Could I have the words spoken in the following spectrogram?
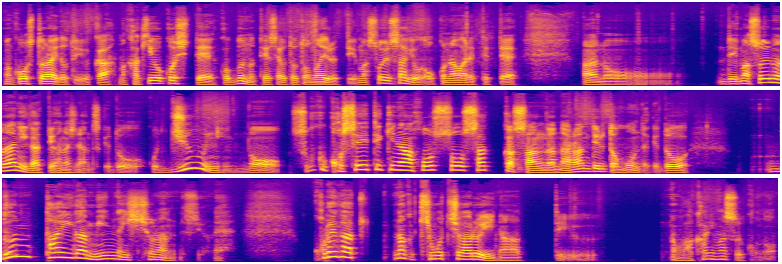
まあ、ゴーストライドというか、まあ、書き起こしてこう文の体裁を整えるっていう、まあ、そういう作業が行われてて、あのー、で、まあ、そういうの何がっていう話なんですけど、こう10人のすごく個性的な放送作家さんが並んでると思うんだけど、文体がみんな一緒なんですよね。これがなんか気持ち悪いなっていう、なんかわかります？この。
